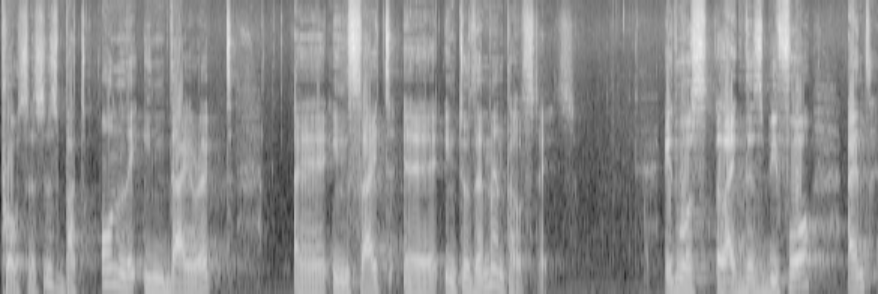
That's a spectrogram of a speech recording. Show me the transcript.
processes, but only indirect uh, insight uh, into the mental states. It was like this before, and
